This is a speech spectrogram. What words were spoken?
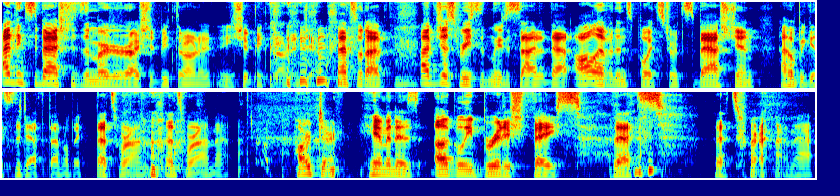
I think Sebastian's the murderer. I should be thrown in. He should be thrown in jail. That's what I've I've just recently decided that all evidence points towards Sebastian. I hope he gets the death penalty. That's where I'm. That's where I'm at. Hard turn. Him and his ugly British face. That's that's where I'm at.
